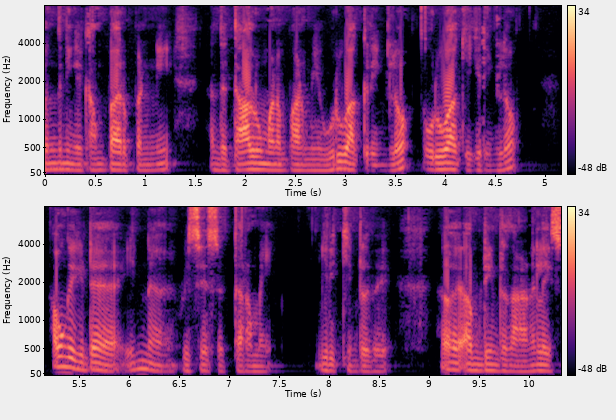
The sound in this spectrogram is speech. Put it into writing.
வந்து நீங்கள் கம்பேர் பண்ணி அந்த தாழ்வு மனப்பான்மையை உருவாக்குறீங்களோ உருவாக்கிக்கிறீங்களோ அவங்கக்கிட்ட என்ன விசேஷ திறமை இருக்கின்றது அப்படின்றத அனலைஸ்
